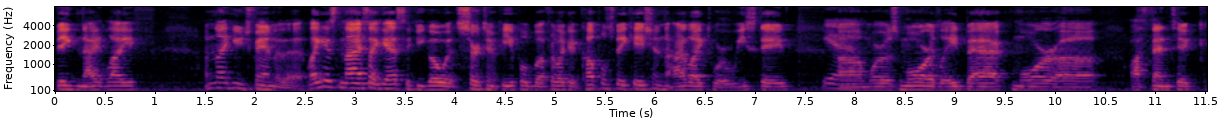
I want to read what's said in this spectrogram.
big nightlife. I'm not a huge fan of that. Like it's nice, I guess, if you go with certain people, but for like a couple's vacation, I liked where we stayed, Yeah. um, where it was more laid back, more uh, authentic.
